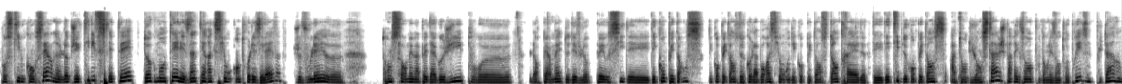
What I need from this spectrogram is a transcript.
Pour ce qui me concerne, l'objectif, c'était d'augmenter les interactions entre les élèves. Je voulais euh, transformer ma pédagogie pour euh, leur permettre de développer aussi des, compétences, des compétences de collaboration, des compétences d'entraide, des, des, types de compétences attendues en stage par exemple ou dans les entreprises plus tard,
